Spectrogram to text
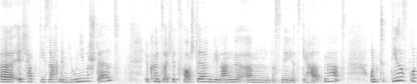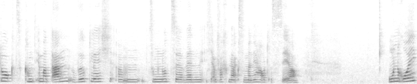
Äh, ich habe die Sachen im Juni bestellt Ihr könnt euch jetzt vorstellen, wie lange ähm, das mir jetzt gehalten hat. Und dieses Produkt kommt immer dann wirklich ähm, zum Nutze, wenn ich einfach merke, meine Haut ist sehr unruhig.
